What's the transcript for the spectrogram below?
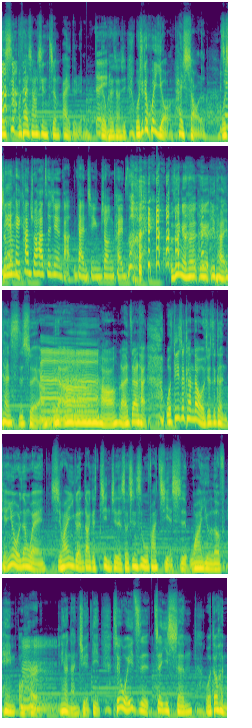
我是不太相信真爱的人，对，对，我不太相信，我觉得会有，太少了。而且你也可以看出他最近的感感情状态怎么样。我最近感觉那个一潭一潭死水啊！啊、嗯，好，来再来。我第一次看到，我觉得这个很甜，因为我认为喜欢一个人到一个境界的时候，其实是无法解释 why you love him or her，、嗯、你很难决定。所以我一直这一生我都很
